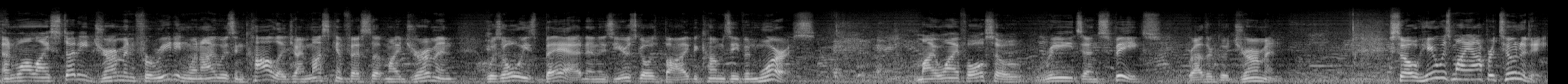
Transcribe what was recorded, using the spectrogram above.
And while I studied German for reading when I was in college, I must confess that my German was always bad and as years goes by becomes even worse. My wife also reads and speaks rather good German. So here was my opportunity.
